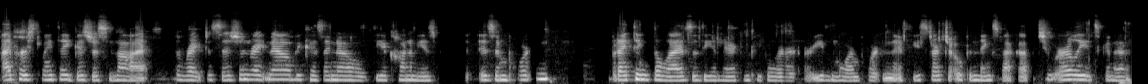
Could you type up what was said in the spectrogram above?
I personally think is just not the right decision right now because I know the economy is is important, but I think the lives of the American people are, are even more important. If you start to open things back up too early, it's gonna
